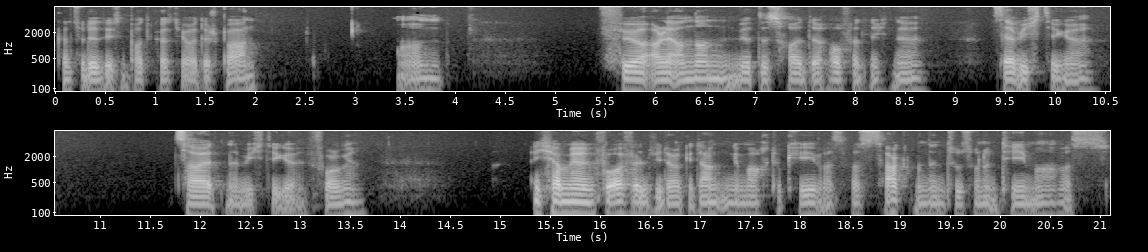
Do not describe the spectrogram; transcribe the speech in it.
kannst du dir diesen Podcast hier heute sparen. Ähm, für alle anderen wird es heute hoffentlich eine sehr wichtige Zeit, eine wichtige Folge. Ich habe mir im Vorfeld wieder Gedanken gemacht, okay, was, was sagt man denn zu so einem Thema? Was,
